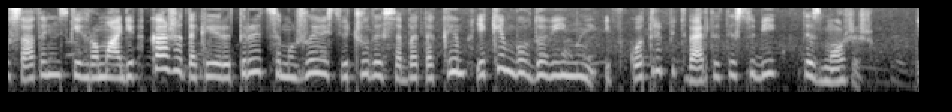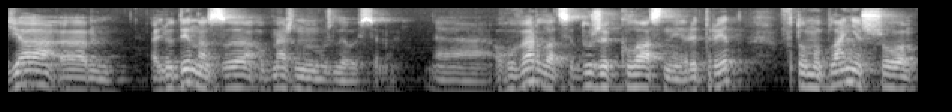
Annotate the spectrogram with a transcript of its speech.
у Сатанівській громаді. Каже, такий ретрит це можливість відчути себе таким, яким був до війни, і вкотре підтвердити собі ти зможеш. Я е, людина з обмеженими можливостями. Е, Говерла це дуже класний ретрит в тому плані, що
